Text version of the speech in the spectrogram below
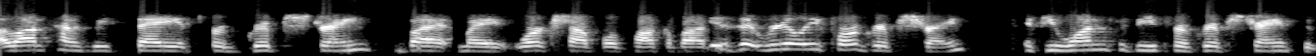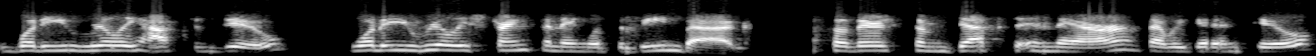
A lot of times we say it's for grip strength, but my workshop will talk about is it really for grip strength? If you want it to be for grip strength, what do you really have to do? What are you really strengthening with the bean bag? So there's some depth in there that we get into.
